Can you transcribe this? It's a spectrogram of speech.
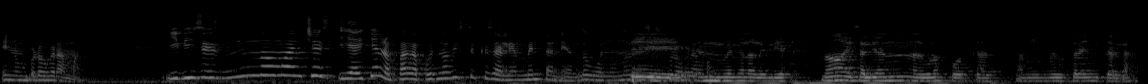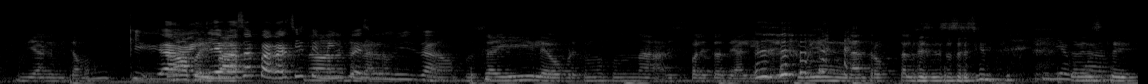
en un programa. Y dices, no manches, y hay quien lo paga. Pues no viste que salió en Ventaneando o en uno de esos programas. en Venga la Alegría. No, y salió en algunos podcasts. A mí me gustaría invitarla. Un día la invitamos. ¿Qué? No, Ay, pero ¿Le vas a pagar 7 No, mil no pesos. Luisa? No, pues ahí le ofrecemos una de esas paletas de alien, de las que brillan en el antro. Tal vez eso se siente. Yo, guau. este.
